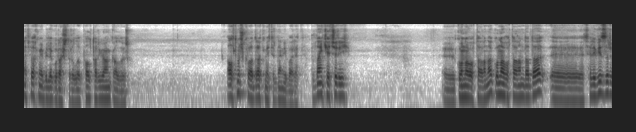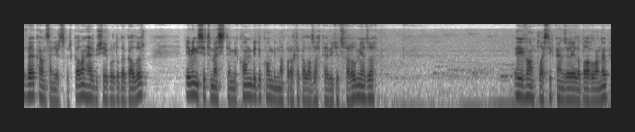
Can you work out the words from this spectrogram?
Mətbəx mebeli quraşdırılıb, paltar yuan qalır. 60 kvadrat metrdən ibarət. Buradan keçirik qonaq otağına. Qonaq otağında da e, televizor və kondisioner çıxır. Qalan hər bir şey burada da qalır. Evin isitmə sistemi kombidir. Kombinin aparatı qalacaq, təbii ki, çıxarılmayacaq. Eyvan plastik pəncərə ilə bağlanıb.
